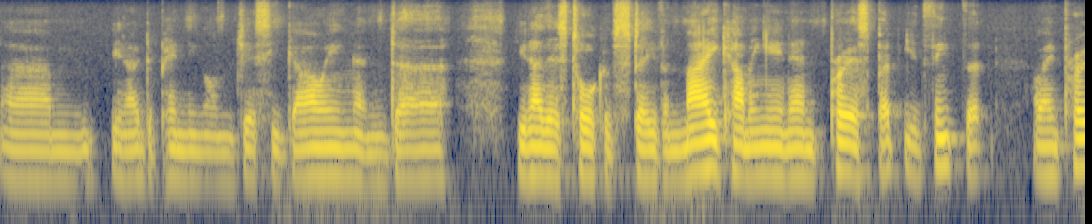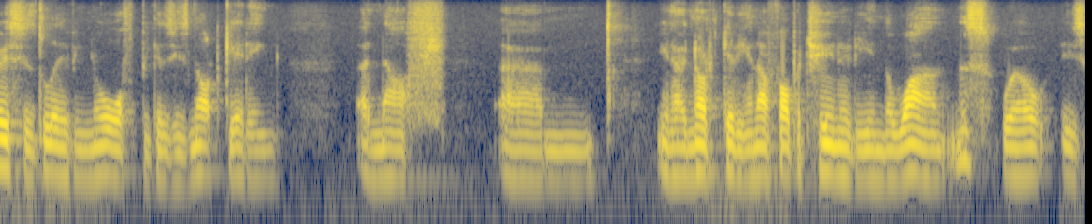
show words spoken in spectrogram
Um, you know, depending on Jesse going, and uh, you know, there's talk of Steven May coming in and Preuss, but you'd think that I mean, Preuss is leaving North because he's not getting enough. Um, you know, not getting enough opportunity in the ones. Well, he's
